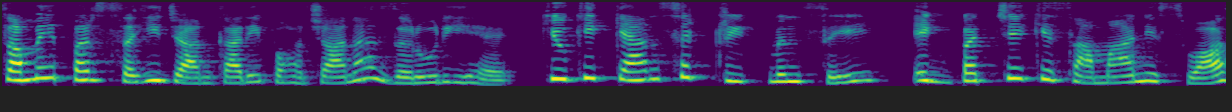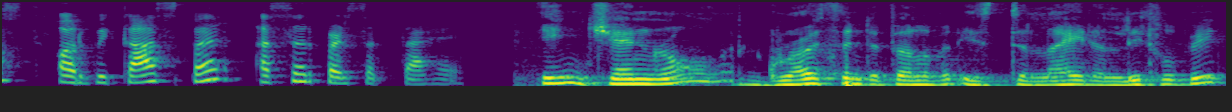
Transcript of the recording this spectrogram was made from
समय पर सही जानकारी पहुंचाना ज़रूरी है क्योंकि कैंसर ट्रीटमेंट से एक बच्चे के सामान्य स्वास्थ्य और विकास पर असर पड़ सकता है In general, growth and development is delayed a little bit,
